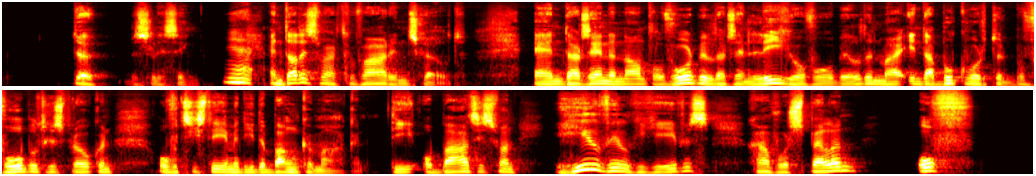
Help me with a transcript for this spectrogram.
de beslissing. Ja. En dat is waar het gevaar in schuilt. En daar zijn een aantal voorbeelden, daar zijn legio-voorbeelden, maar in dat boek wordt er bijvoorbeeld gesproken over het systemen die de banken maken, die op basis van heel veel gegevens gaan voorspellen of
